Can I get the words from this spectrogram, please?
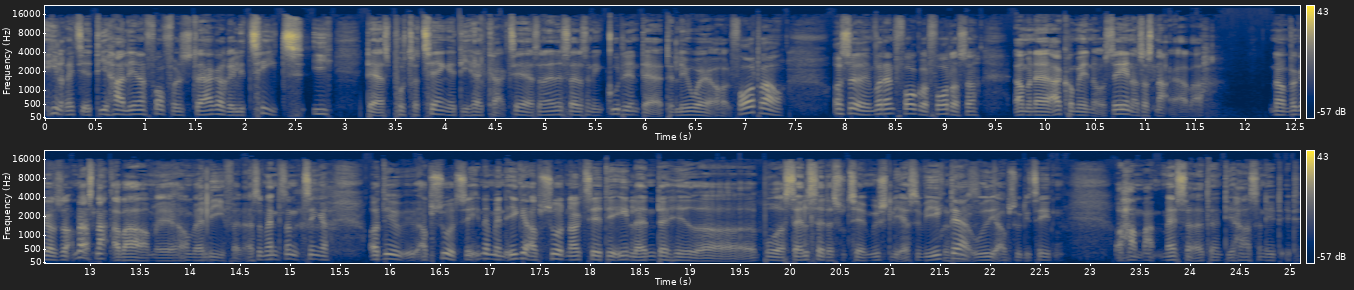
helt rigtigt, at de har lidt en form for stærkere realitet i deres portrættering af de her karakterer. Så andet så er der sådan en gut ind, der, der lever af at holde foredrag, og så, hvordan foregår et foredrag så? Jamen, jeg kommer ind over scenen, og så snakker jeg bare. Nå, hvad gør du så? Men jeg snakker bare om, øh, om hvad lige faldt. Altså, man sådan tænker, og det er jo absurd scene, men ikke absurd nok til, at det er en eller anden, der hedder Bruder Salsa, der sorterer mysli. Altså, vi er ikke Præcis. derude i absurditeten. Og har ma- masser af den. De har sådan et, et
